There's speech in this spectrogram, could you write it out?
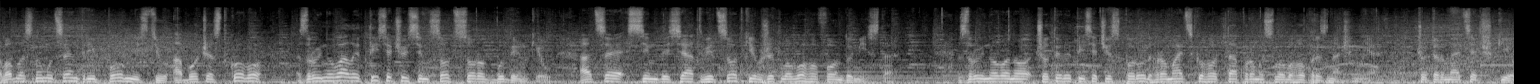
в обласному центрі повністю або частково зруйнували 1740 будинків, а це 70% житлового фонду міста. Зруйновано 4 тисячі споруд громадського та промислового призначення, 14 шкіл,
